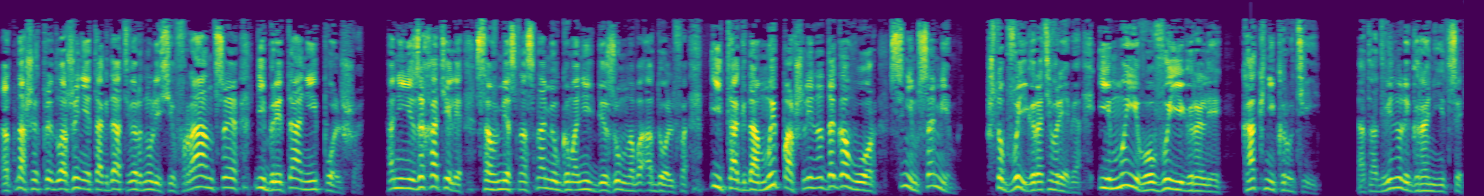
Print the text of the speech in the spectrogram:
От наших предложений тогда отвернулись и Франция, и Британия, и Польша. Они не захотели совместно с нами угомонить безумного Адольфа. И тогда мы пошли на договор с ним самим, чтобы выиграть время. И мы его выиграли, как ни крути. Отодвинули границы,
